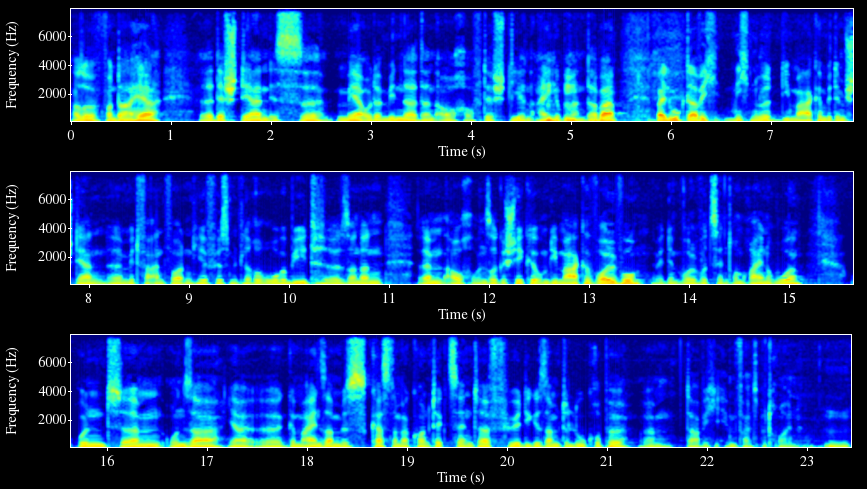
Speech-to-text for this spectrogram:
Also von daher, äh, der Stern ist äh, mehr oder minder dann auch auf der Stirn eingebrannt. Aber bei Luke darf ich nicht nur die Marke mit dem Stern mitverantworten hier fürs mittlere Ruhrgebiet, sondern ähm, auch unsere Geschicke um die Marke Volvo mit dem Volvo-Zentrum Rhein-Ruhr und ähm, unser ja, äh, gemeinsames Customer Contact Center für die gesamte Lu-Gruppe ähm, darf ich ebenfalls betreuen. Mhm.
